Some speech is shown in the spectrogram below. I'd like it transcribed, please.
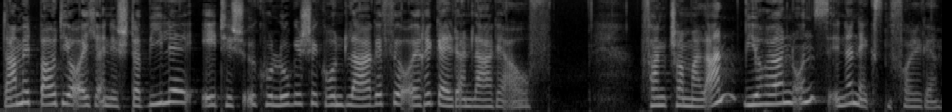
Damit baut ihr euch eine stabile, ethisch-ökologische Grundlage für eure Geldanlage auf. Fangt schon mal an, wir hören uns in der nächsten Folge.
